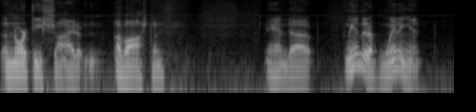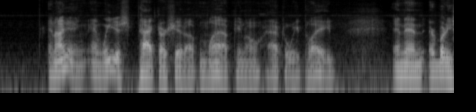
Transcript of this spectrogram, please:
the northeast side of, of Austin, and uh, we ended up winning it. And I didn't, and we just packed our shit up and left, you know, after we played. And then everybody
